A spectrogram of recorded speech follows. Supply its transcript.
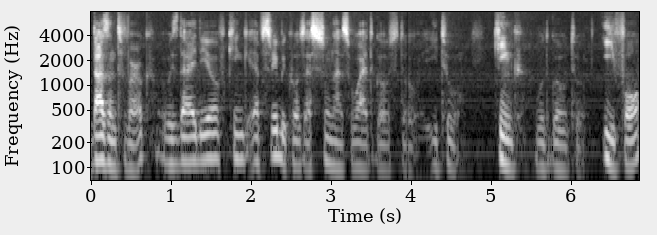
doesn't work with the idea of king f3 because as soon as white goes to e2, king would go to e4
